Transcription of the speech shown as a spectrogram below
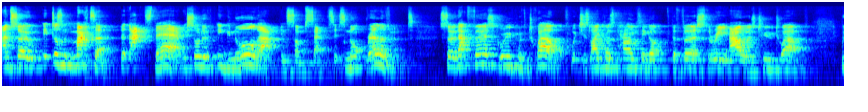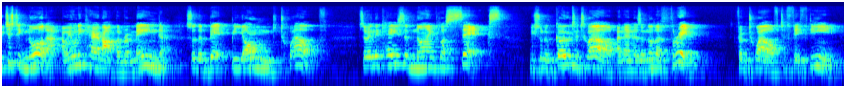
And so it doesn't matter that that's there. We sort of ignore that in some sense. It's not relevant. So that first group of 12, which is like us counting up the first three hours to 12, we just ignore that and we only care about the remainder, so the bit beyond 12. So in the case of 9 plus 6, you sort of go to 12 and then there's another 3 from 12 to 15.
